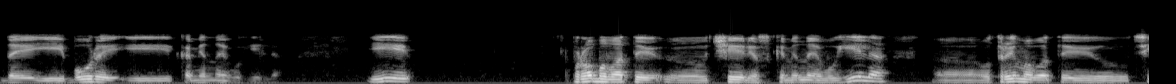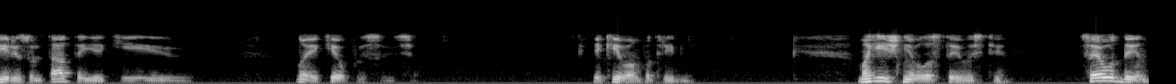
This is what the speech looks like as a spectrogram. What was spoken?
де і бури, і кам'яне вугілля. І пробувати е, через кам'яне вугілля е, отримувати ці результати, які, ну, які описуються, які вам потрібні. Магічні властивості. Це один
